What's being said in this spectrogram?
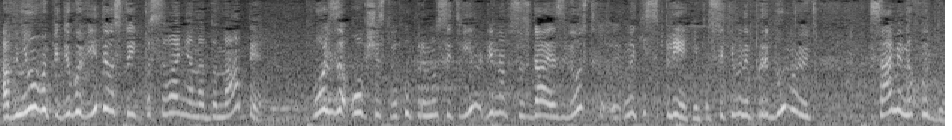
а в нього під його відео стоїть посилання на донати. Польза обществу, яку приносить він, він обсуждає зв'язк, ну якісь сплетні, просто які вони придумують самі на ходу.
